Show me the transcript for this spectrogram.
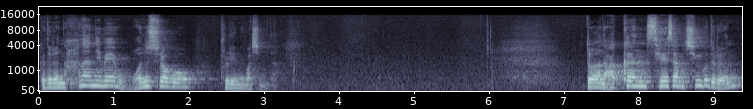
그들은 하나님의 원수라고 불리는 것입니다. 또한 악한 세상 친구들은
